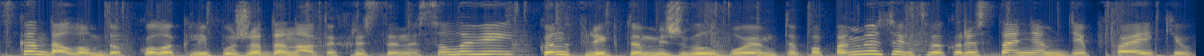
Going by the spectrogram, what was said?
Скандалом довкола кліпу Жадана та Христини Соловій, конфліктом між Велбоєм та Папа Мюзик з використанням діпфейків.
